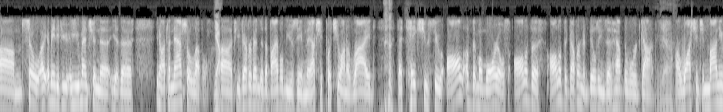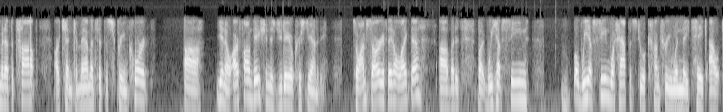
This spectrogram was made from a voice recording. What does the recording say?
um, so, I mean, if you you mentioned the the you know, at the national level, yeah. uh, if you've ever been to the Bible Museum, they actually put you on a ride that takes you through all of the memorials, all of the all of the government buildings that have the word God. Yeah. Our Washington Monument at the top, our Ten Commandments at the Supreme Court. Uh, you know, our foundation is Judeo Christianity. So I'm sorry if they don't like that, uh, but it's but we have seen we have seen what happens to a country when they take out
